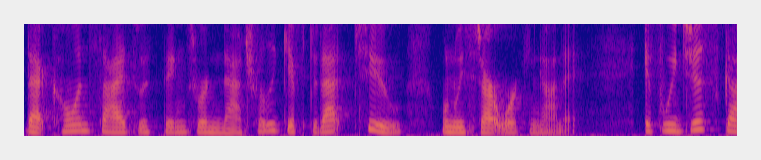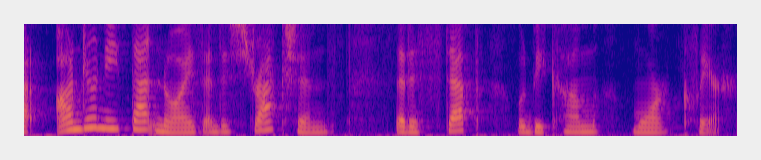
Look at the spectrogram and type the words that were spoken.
that coincides with things we're naturally gifted at too when we start working on it. If we just got underneath that noise and distractions, that a step would become more clear.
